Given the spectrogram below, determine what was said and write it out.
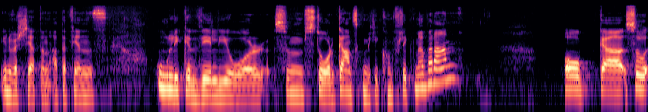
universiteten att det finns olika viljor som står ganska mycket i konflikt med varandra. Och, eh, så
